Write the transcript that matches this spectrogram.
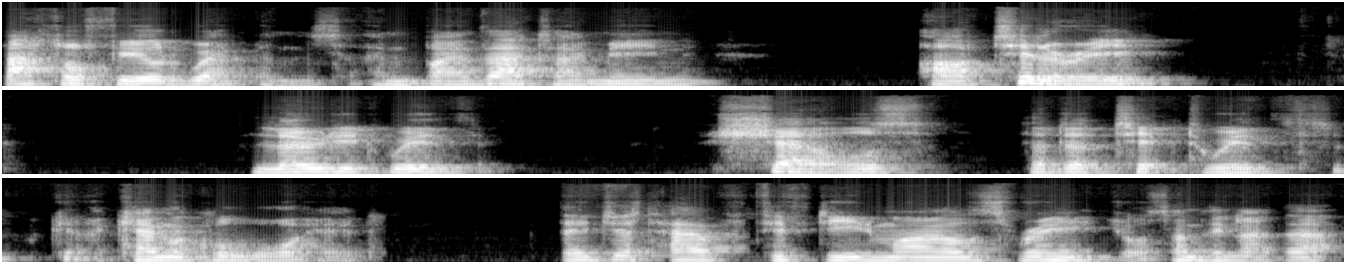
battlefield weapons. And by that, I mean artillery loaded with shells that are tipped with a chemical warhead. They just have 15 miles range or something like that.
